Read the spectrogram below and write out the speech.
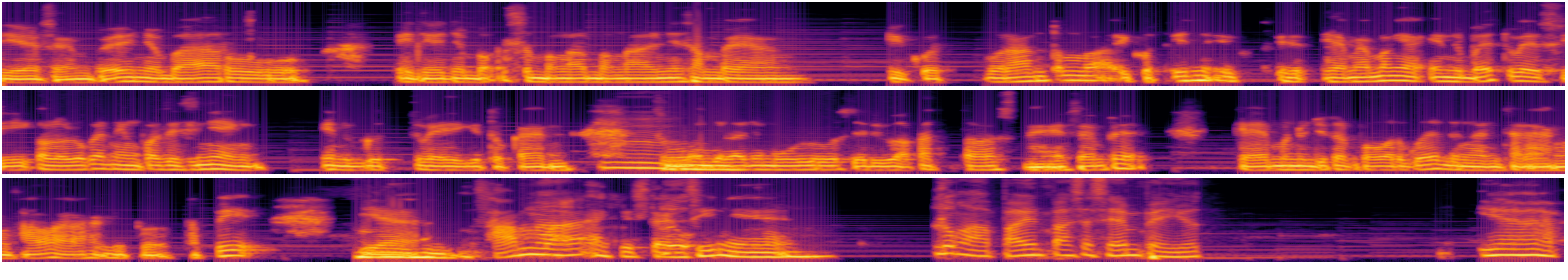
Di SMP-nya baru ini aja sebengal-bengalnya sampai yang ikut berantem lah ikut ini ikut ya memang yang in the bad way sih. Kalau lu kan yang posisinya yang in the good way gitu kan. Hmm. semua jalannya mulus jadi dua ketos. Nah SMP kayak menunjukkan power gue dengan cara yang salah gitu. Tapi ya sama Nah, eksistensinya. Lu ngapain pas SMP, Yud? ya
